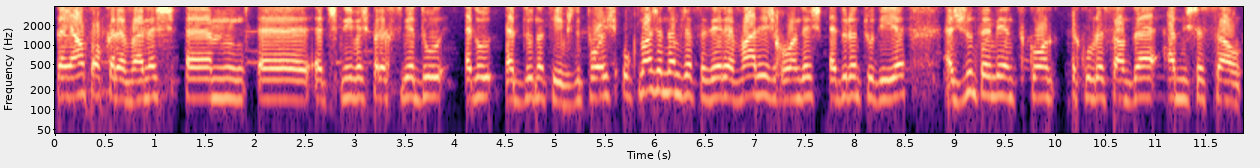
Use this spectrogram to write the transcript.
tem autocaravanas um, uh, disponíveis para receber do, a, a donativos. Depois, o que nós andamos a fazer é várias rondas durante o dia, juntamente com a, a colaboração da administração,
